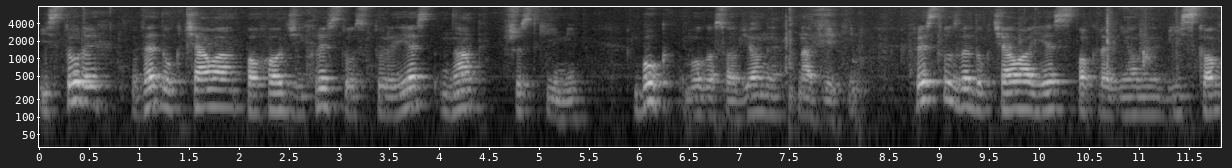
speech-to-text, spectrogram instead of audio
i z których według ciała pochodzi Chrystus, który jest nad wszystkimi. Bóg błogosławiony na wieki. Chrystus według ciała jest spokrewniony blisko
